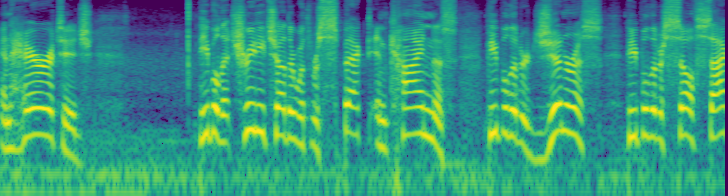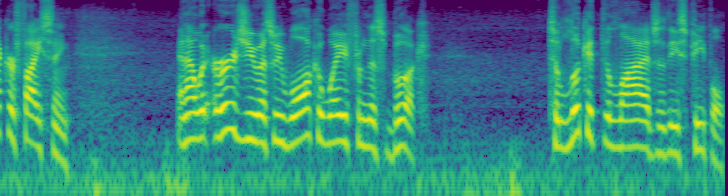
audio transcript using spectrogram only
and heritage, people that treat each other with respect and kindness, people that are generous, people that are self sacrificing. And I would urge you as we walk away from this book to look at the lives of these people.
